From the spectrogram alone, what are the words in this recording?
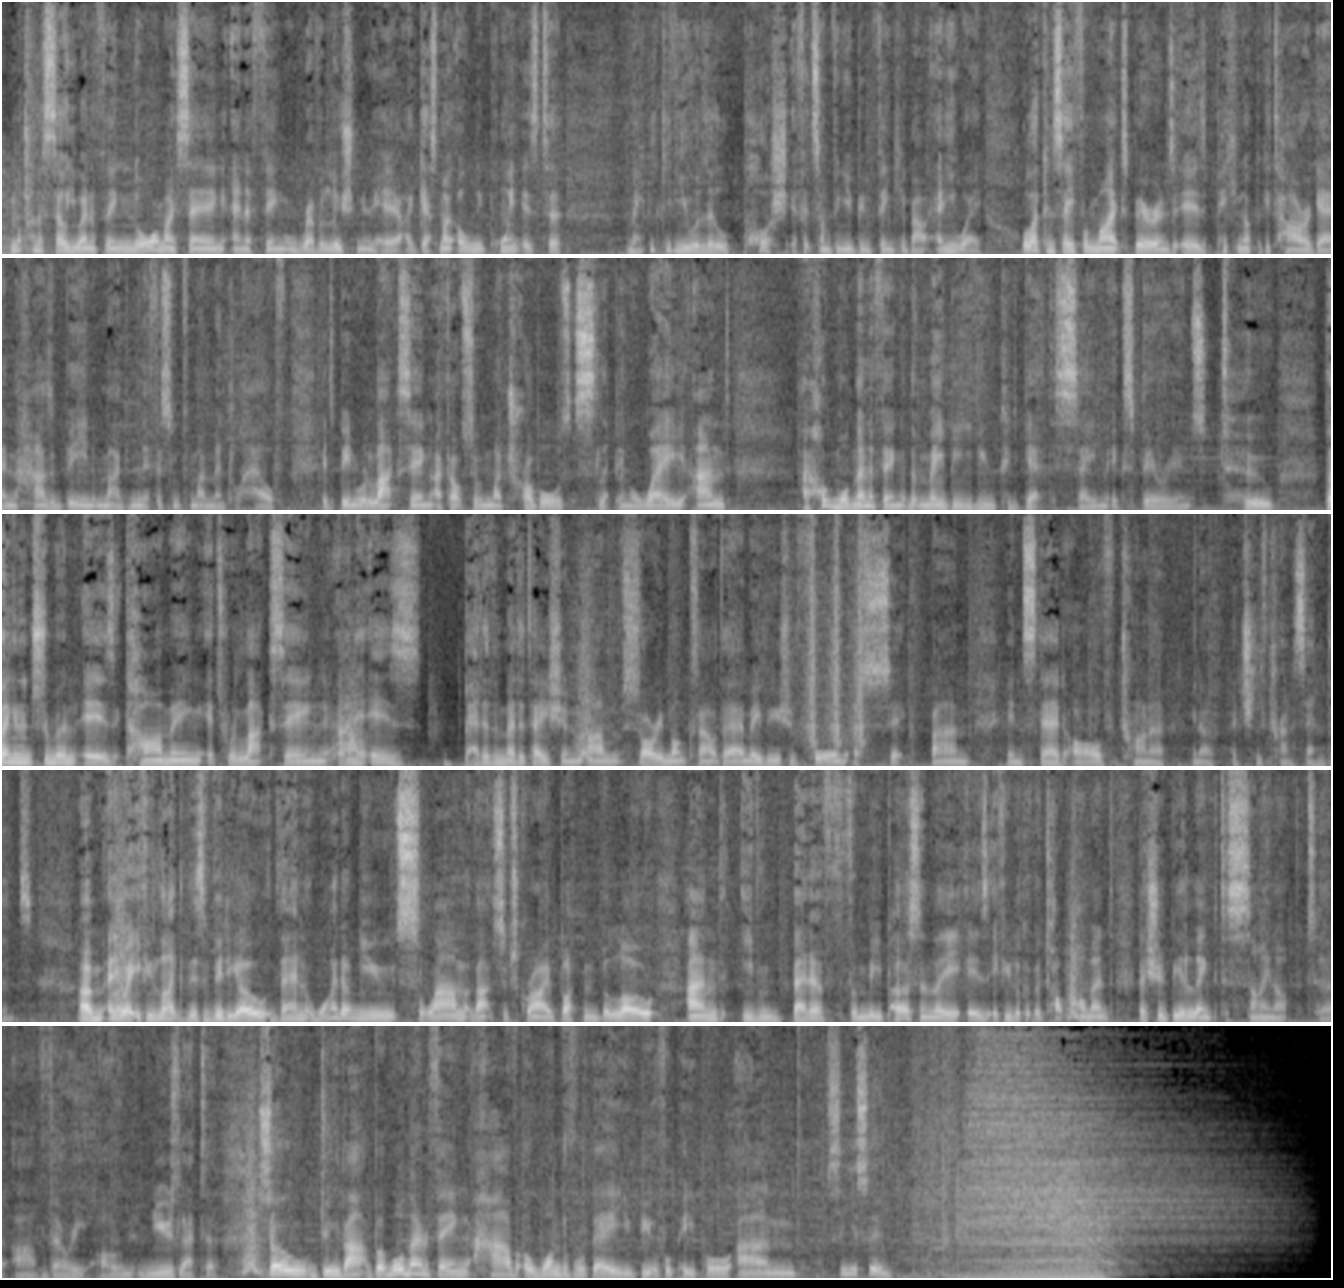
I'm not trying to sell you anything, nor am I saying anything revolutionary here. I guess my only point is to maybe give you a little push if it's something you've been thinking about anyway. All I can say from my experience is picking up a guitar again has been magnificent for my mental health. It's been relaxing, I felt some of my troubles slipping away, and I hope more than anything that maybe you could get the same experience too. Playing an instrument is calming, it's relaxing, and it is better than meditation. I'm sorry, monks out there, maybe you should form a sick band instead of trying to, you know, achieve transcendence. Um, anyway, if you like this video, then why don't you slam that subscribe button below? And even better for me personally is if you look at the top comment, there should be a link to sign up to our very own newsletter. So do that, but more than anything, have a wonderful day, you beautiful people, and see you soon.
